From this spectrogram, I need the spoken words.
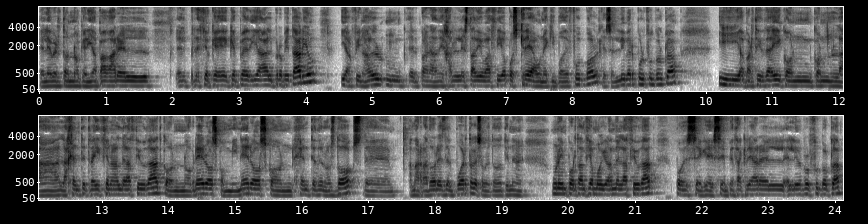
el Everton no quería pagar el, el precio que, que, pedía el propietario y al final mm, para dejar el estadio vacío pues crea un equipo de fútbol que es el Liverpool Football Club y a partir de ahí con, con la, gente tradicional de la ciudad, con obreros, con mineros, con gente de los docks, de amarradores del puerto, que sobre todo tiene una importancia muy grande en la ciudad, pues se, se empieza a crear el, Liverpool Football Club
